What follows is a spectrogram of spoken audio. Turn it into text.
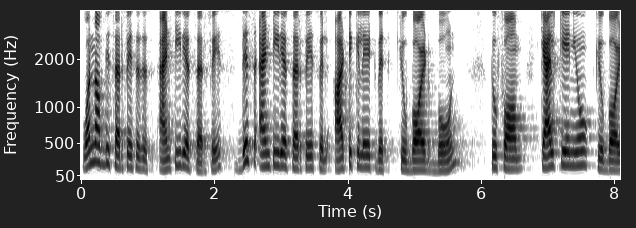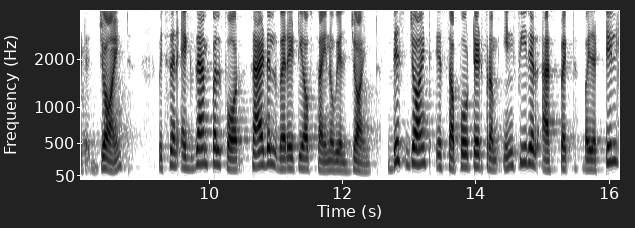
One of the surfaces is anterior surface. This anterior surface will articulate with cuboid bone to form calcaneo-cuboid joint which is an example for saddle variety of synovial joint. This joint is supported from inferior aspect by the tilt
